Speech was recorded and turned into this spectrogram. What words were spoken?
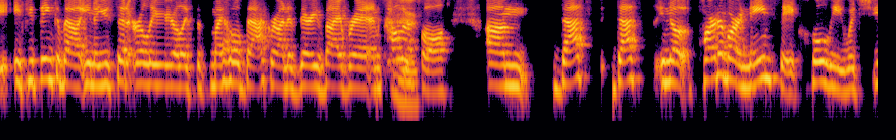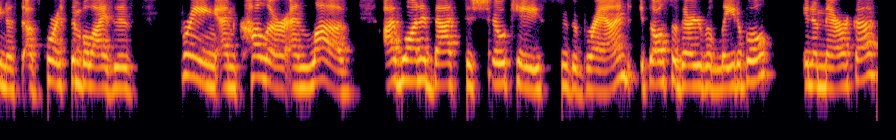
if you think about, you know, you said earlier, like the, my whole background is very vibrant and colorful. Yes. Um, that's that's you know part of our namesake, holy, which you know of course symbolizes spring and color and love. I wanted that to showcase through the brand. It's also very relatable in America,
